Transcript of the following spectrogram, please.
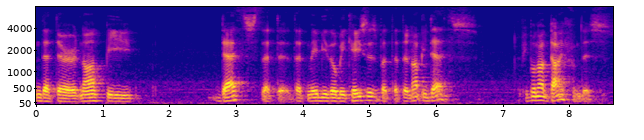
that there not be deaths, that, that maybe there'll be cases, but that there not be deaths people not die from this.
